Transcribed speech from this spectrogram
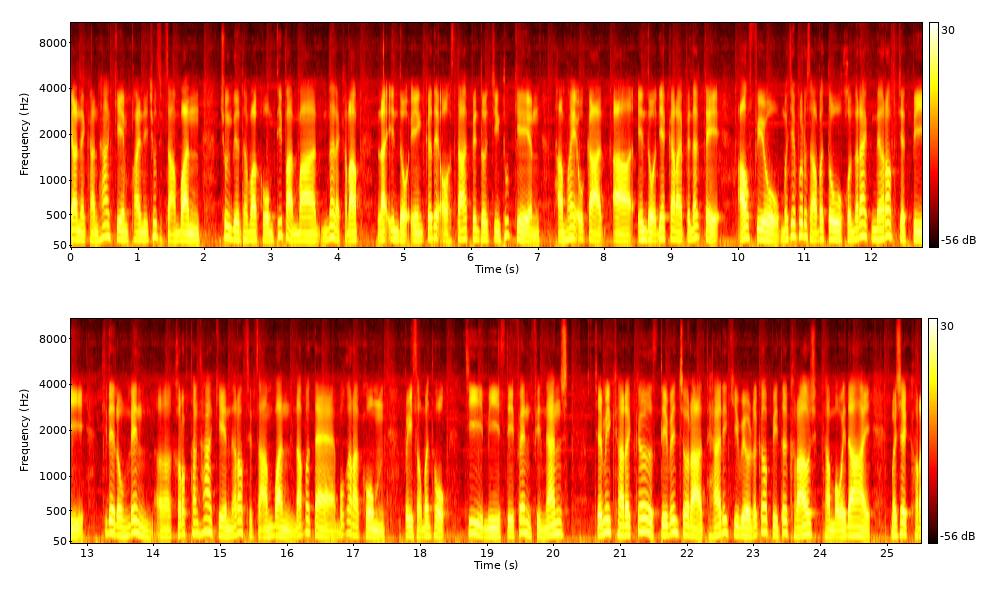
การแข่งขัน 5 เกมภายในช่วง 13 วัน ช่วงเดือนธันวาคมที่ผ่านมานั่นแหละครับ และอินโดเองก็ได้ออกสตาร์ทเป็นตัวจริงทุกเกมทำให้โอกาสอ่าอินโดเนี่ยกลายเป็นนักเตะเอาฟิลไม่ใช่ผู้รักษาประตูคนแรกในรอบ 7 ปี ที่ได้ลงเล่นครบทั้ง 5 เกมในรอบ 13 วัน นับตั้งแต่มกราคมปี 2006 ที่มีสตีเฟนฟินแลนซ์ เจมี่คาร์เกอร์สตีเวนจอราดแฮร์รี่คิวเวลและก็ปีเตอร์คราวช์ทำเอาไว้ได้ ไม่ใช่ใคร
